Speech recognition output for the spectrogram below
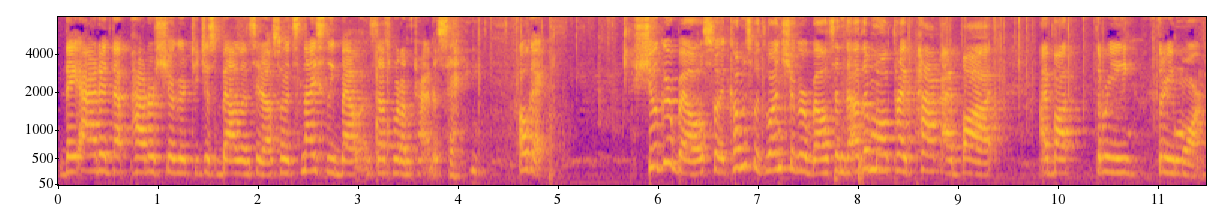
They added that powdered sugar to just balance it out so it's nicely balanced that's what I'm trying to say. Okay. Sugar bells so it comes with one sugar bells and the other multi-pack I bought I bought three three more.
